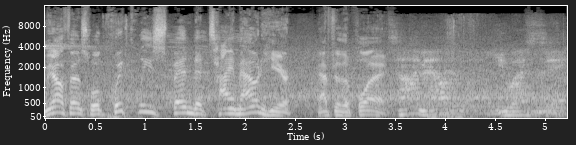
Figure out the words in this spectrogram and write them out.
The offense will quickly spend a timeout here after the play. Timeout, USC.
